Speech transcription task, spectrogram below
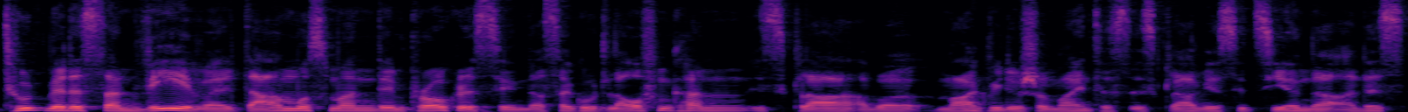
tut mir das dann weh, weil da muss man den Progress sehen. Dass er gut laufen kann, ist klar. Aber Marc, wie du schon meintest, ist klar, wir sezieren da alles.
